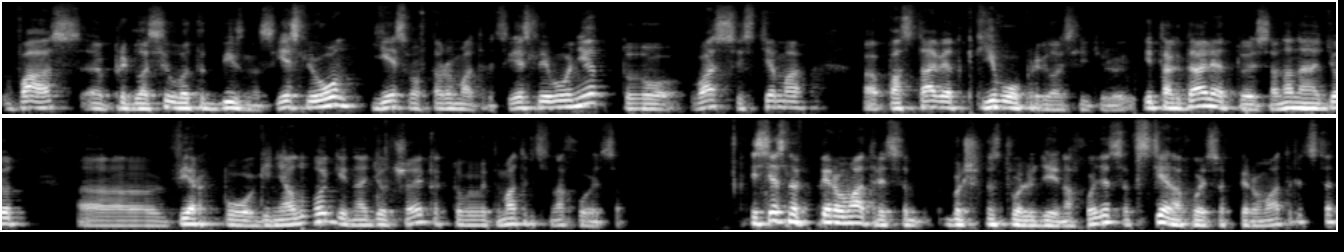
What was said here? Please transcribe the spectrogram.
вас э, пригласил в этот бизнес. Если он есть во второй матрице, если его нет, то вас система э, поставит к его пригласителю и так далее. То есть она найдет вверх по генеалогии, найдет человека, кто в этой матрице находится. Естественно, в первой матрице большинство людей находятся, все находятся в первой матрице.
